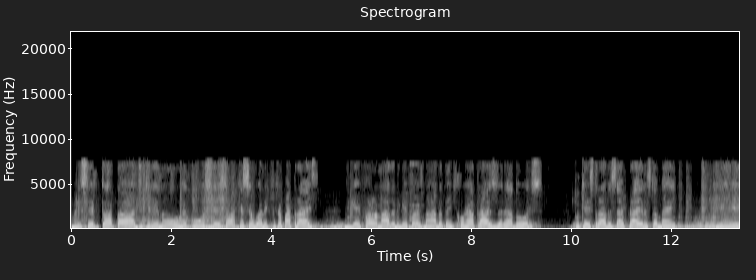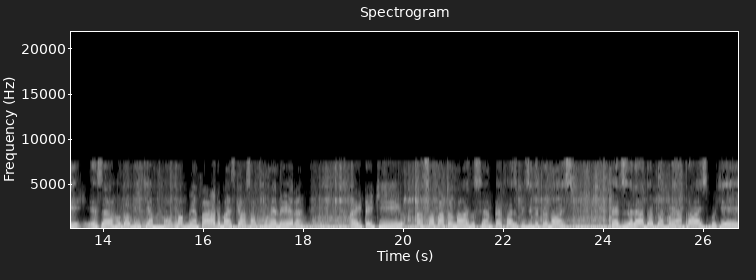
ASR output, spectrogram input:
O município está tá adquirindo recursos, só que Silvânia fica para trás. Ninguém fala nada, ninguém faz nada, tem que correr atrás dos vereadores, porque a estrada serve para eles também. E essa rodovia aqui é muito movimentada, mas que é assalto de meleira. Aí tem que assaltar para nós, Luciano. Faz o pedido para nós. Pede os vereadores para correr atrás, porque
